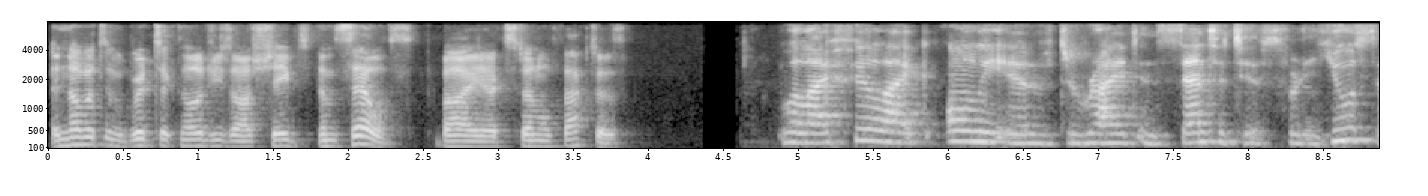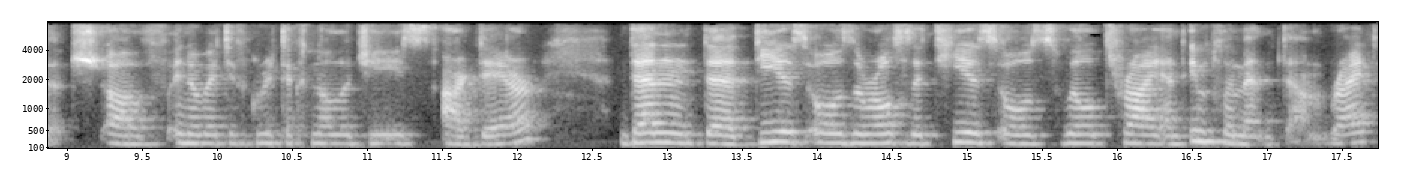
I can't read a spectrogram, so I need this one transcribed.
innovative grid technologies are shaped themselves by external factors? Well, I feel like only if the right incentives for the usage of innovative grid technologies are there, then the DSOs or also the TSOs will try and implement them, right?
